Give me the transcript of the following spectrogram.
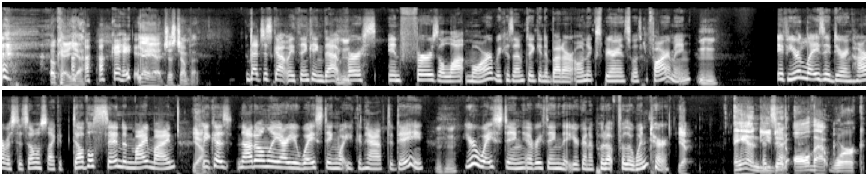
Okay, yeah, okay. yeah, yeah. Just jump in. That just got me thinking that Mm-hmm. verse infers a lot more because I'm thinking about our own experience with farming. Mm-hmm. If you're lazy during harvest, it's almost like a double sin in my mind. Yeah. Because not only are you wasting what you can have today, Mm-hmm. you're wasting everything that you're going to put up for the winter. Yep. And you It's did a- all that work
